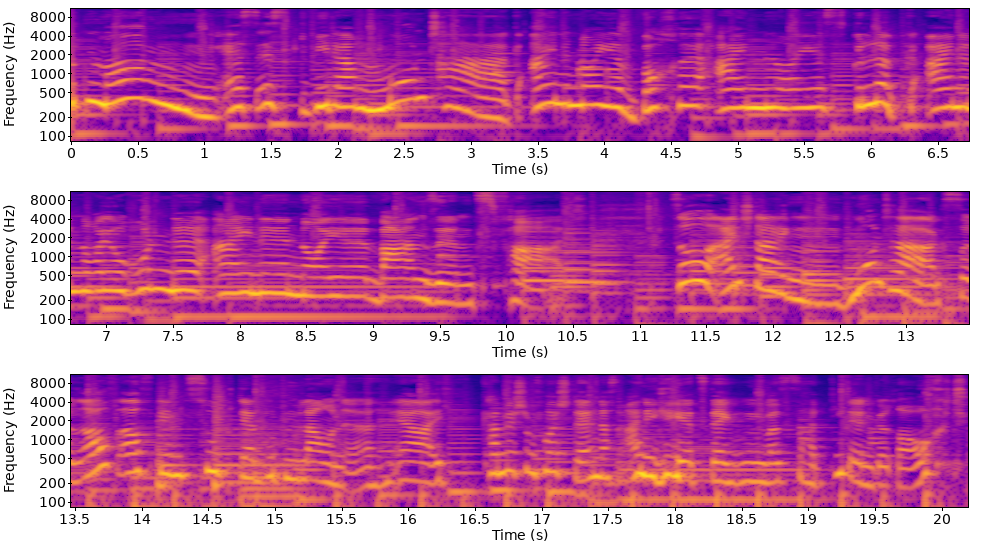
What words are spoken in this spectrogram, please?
Guten Morgen, es ist wieder Montag, eine neue Woche, ein neues Glück, eine neue Runde, eine neue Wahnsinnsfahrt. So, einsteigen, montags, rauf auf den Zug der guten Laune. Ja, ich kann mir schon vorstellen, dass einige jetzt denken, was hat die denn geraucht?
